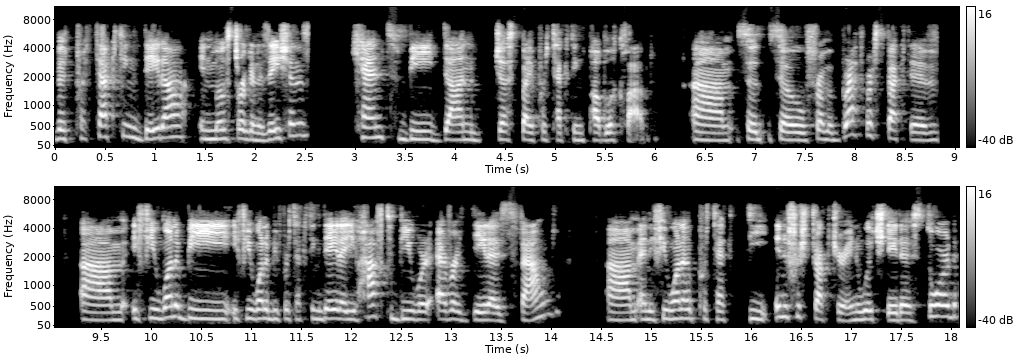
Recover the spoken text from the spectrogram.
that protecting data in most organizations can't be done just by protecting public cloud. Um, so, so from a breadth perspective, um, if you want to be if you want to be protecting data, you have to be wherever data is found. Um, and if you want to protect the infrastructure in which data is stored,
